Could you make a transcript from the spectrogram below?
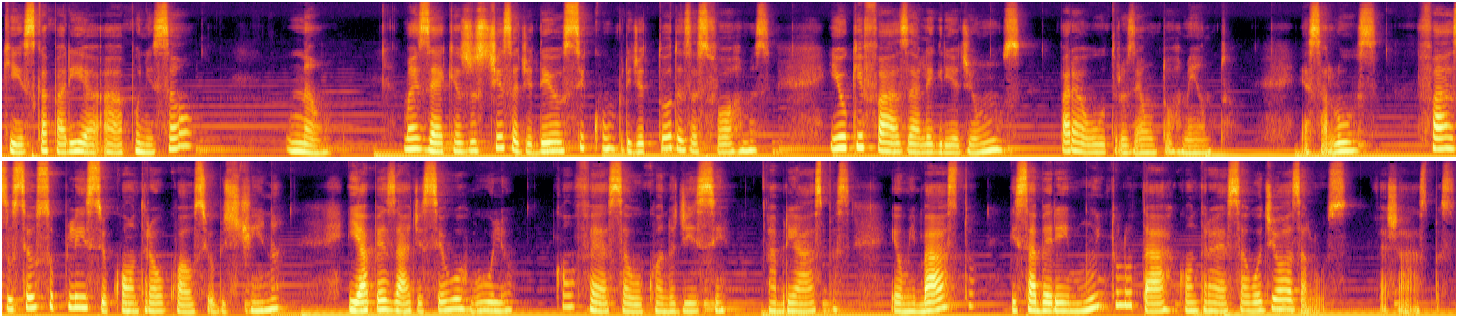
que escaparia à punição? Não, mas é que a justiça de Deus se cumpre de todas as formas e o que faz a alegria de uns, para outros é um tormento. Essa luz faz o seu suplício contra o qual se obstina, e apesar de seu orgulho, confessa-o quando disse, aspas, eu me basto e saberei muito lutar contra essa odiosa luz, fecha aspas.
